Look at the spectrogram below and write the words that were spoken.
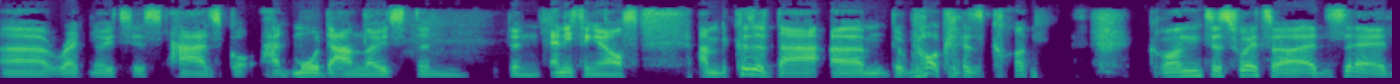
uh, Red Notice has got had more downloads than than anything else, and because of that, um, The Rock has gone gone to Twitter and said,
